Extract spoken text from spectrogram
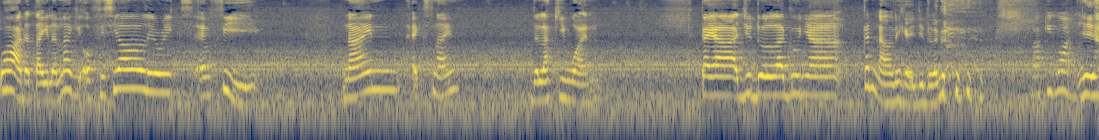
Wah, ada Thailand lagi official lyrics MV 9x9 The Lucky One. Kayak judul lagunya kenal nih kayak judul lagu. Lucky one. Iya.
